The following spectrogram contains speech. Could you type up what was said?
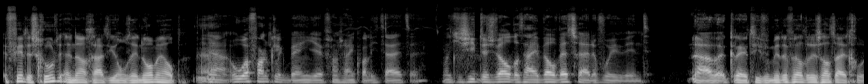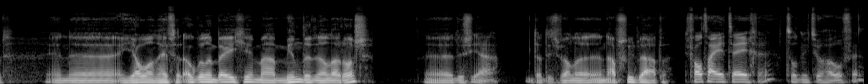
Fit is goed en dan gaat hij ons enorm helpen. Ja. hoe afhankelijk ben je van zijn kwaliteiten? Want je ziet dus wel dat hij wel wedstrijden voor je wint. Nou, een creatieve middenvelder is altijd goed. En, eh, en Johan heeft dat ook wel een beetje, maar minder dan Laros. Eh dus ja, dat is wel een, een absoluut wapen. Valt hij je tegen tot nu toe Hoven?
